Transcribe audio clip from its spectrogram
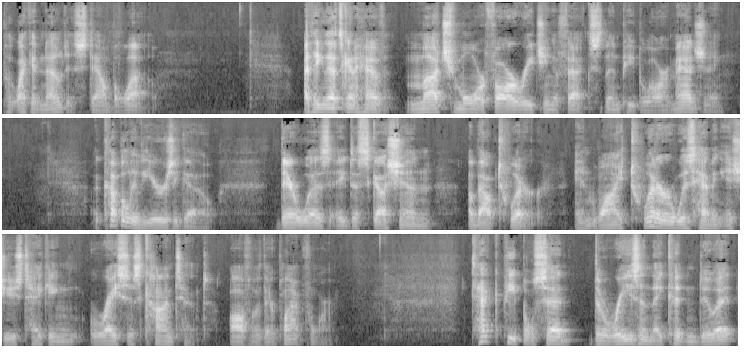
put like a notice down below. I think that's going to have much more far reaching effects than people are imagining. A couple of years ago, there was a discussion about Twitter and why Twitter was having issues taking racist content off of their platform. Tech people said the reason they couldn't do it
